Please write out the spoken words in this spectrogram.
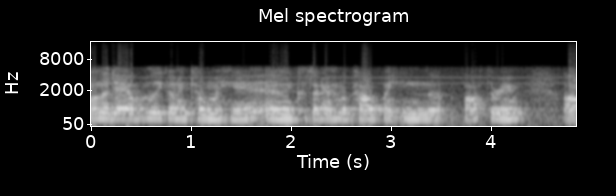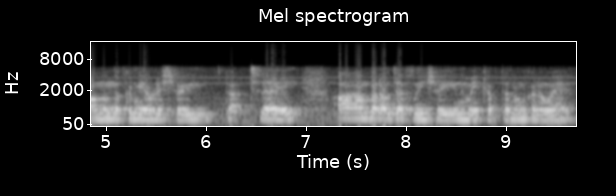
On the day I'm probably going to curl my hair and because I don't have a PowerPoint in the bathroom um, I'm not going to be able to show you that today um, but I'll definitely show you the makeup that I'm going to wear.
